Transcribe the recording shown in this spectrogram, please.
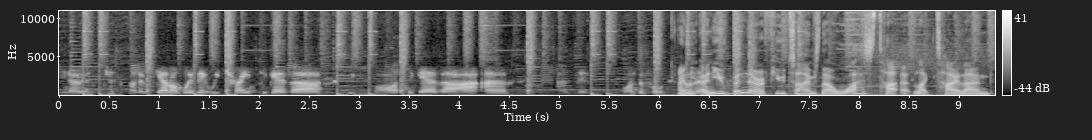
you know, it's just kind of get on with it. We train together, we spar together, um, and it's, it's wonderful. To And and you've been there a few times now. What has Tha- like Thailand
